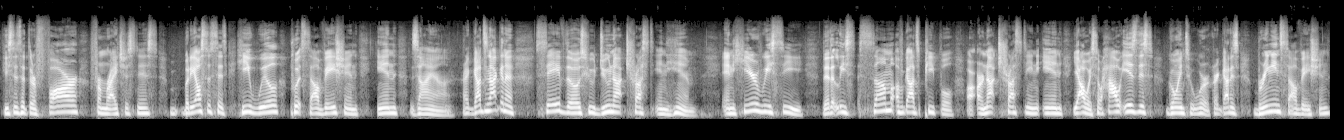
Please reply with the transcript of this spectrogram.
He says that they're far from righteousness, but he also says he will put salvation in Zion. Right? God's not going to save those who do not trust in him. And here we see that at least some of God's people are, are, not trusting in Yahweh. So, how is this going to work? Right? God is bringing salvation,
